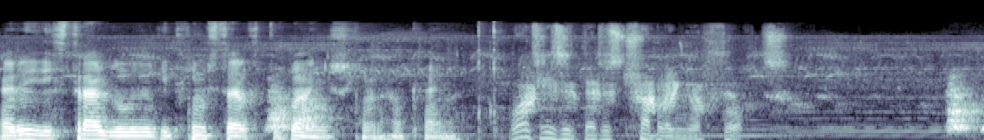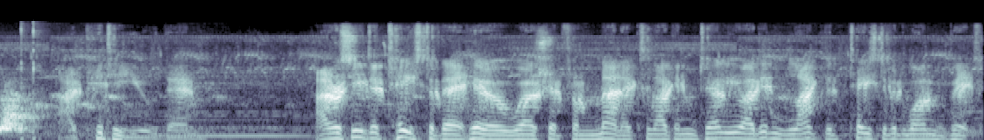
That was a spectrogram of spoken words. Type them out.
really struggle with himself to banish him. Okay. What is it that is troubling your thoughts? I pity you, then. I received a taste of their hero worship from Mannix, and I can tell you I didn't like the taste of it one bit.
